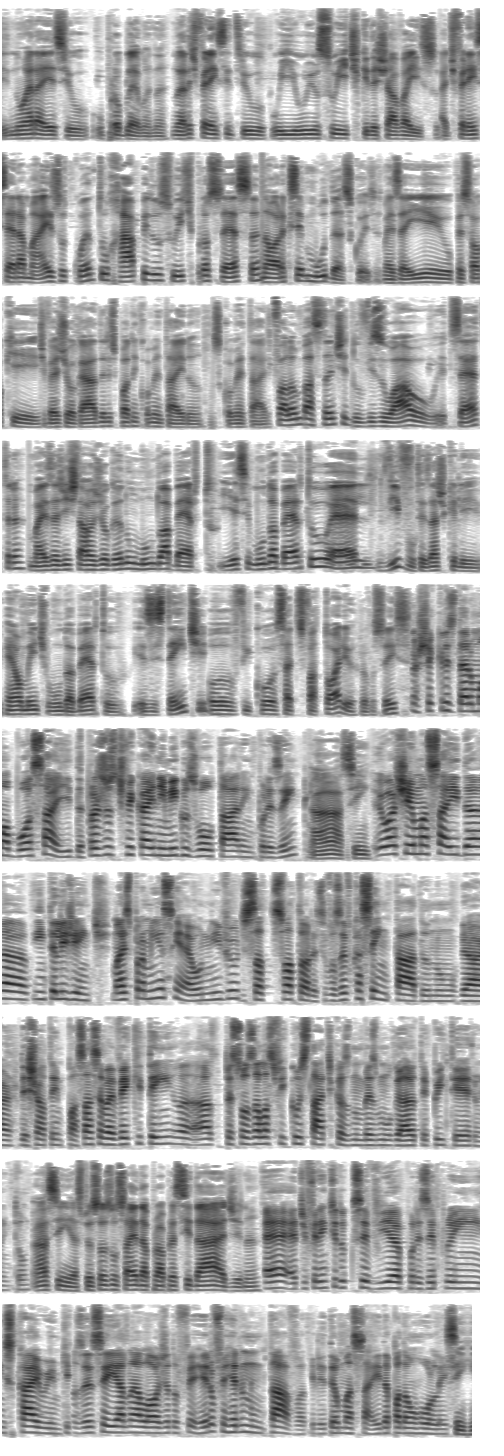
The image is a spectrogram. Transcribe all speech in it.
E não era esse o, o problema, né? Não era a diferença entre o Wii U e o Switch que deixava isso. A diferença era mais o quanto rápido o Switch processa na hora que você muda as coisas. Mas aí o pessoal que tiver jogado, eles podem comentar aí no- nos comentários. Falamos bastante do visual, etc. Mas a gente tava jogando um mundo aberto. E esse mundo aberto é vivo. Vocês acham que ele é realmente um mundo aberto existente? Ou ficou satisfatório pra vocês? Eu achei que eles deram uma boa saída. Pra justificar inimigos voltarem, por exemplo. Ah, sim. Eu achei uma saída inteligente. Mas pra mim, assim, é o nível de satisfatório. Se você ficar sentado num lugar, deixar o tempo passar, você vai ver que tem. As pessoas elas ficam estáticas no mesmo lugar o tempo inteiro. Então. Ah, sim. As pessoas não saem da própria cidade, né? É, é diferente do que você via, por exemplo, em Skyrim. Que às vezes você ia na loja do ferreiro, o ferreiro não tava. Ele deu uma saída pra dar um rolê. Sim,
